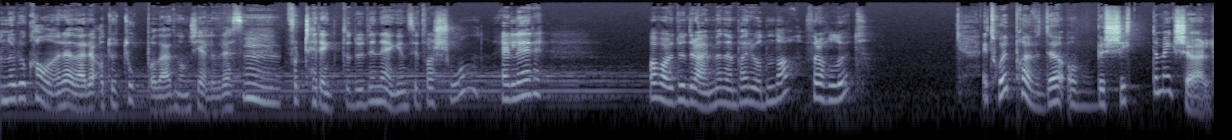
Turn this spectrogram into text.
Men når du kaller det der at du tok på deg en sånn kjeledress, fortrengte du din egen situasjon? Eller hva var det du dreiv med den perioden da, for å holde ut? Jeg tror jeg prøvde å beskytte meg sjøl.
